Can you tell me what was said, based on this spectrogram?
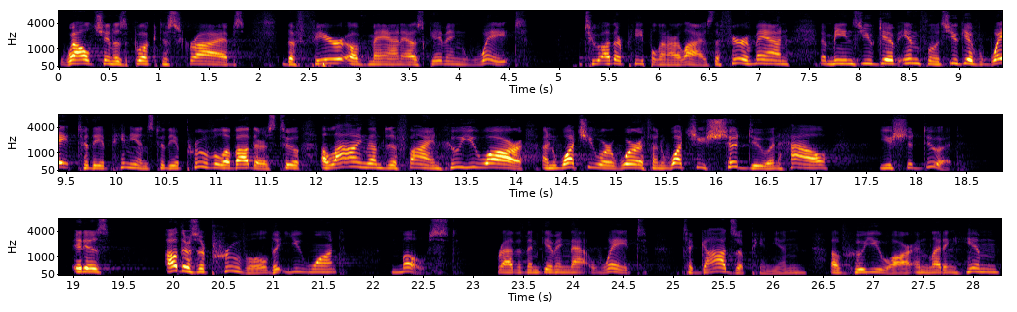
Welch in his book describes the fear of man as giving weight to other people in our lives. The fear of man means you give influence, you give weight to the opinions, to the approval of others, to allowing them to define who you are and what you are worth and what you should do and how you should do it. It is others' approval that you want most rather than giving that weight to God's opinion of who you are and letting Him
